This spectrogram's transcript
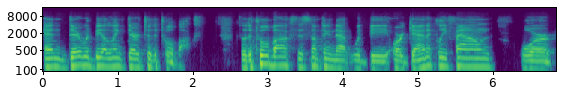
And there would be a link there to the toolbox. So the toolbox is something that would be organically found or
